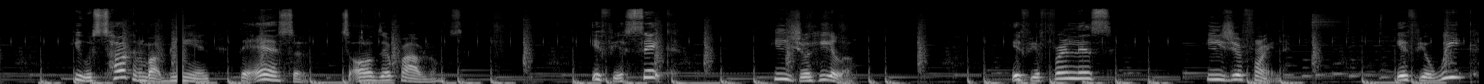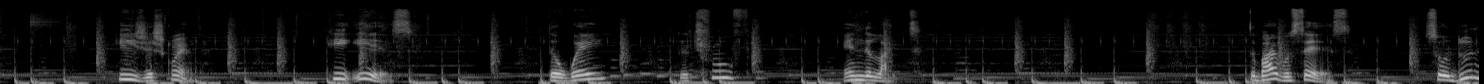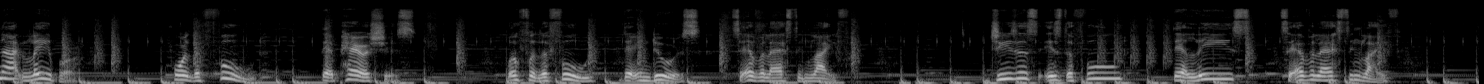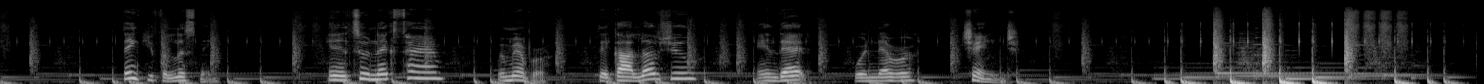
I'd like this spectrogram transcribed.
He was talking about being the answer to all of their problems. If you're sick, he's your healer. If you're friendless, he's your friend. If you're weak, he's your strength. He is the way, the truth, and the light. The Bible says, So do not labor for the food that perishes, but for the food that endures to everlasting life. Jesus is the food that leads to everlasting life. Thank you for listening. And until next time, remember that God loves you and that will never change.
